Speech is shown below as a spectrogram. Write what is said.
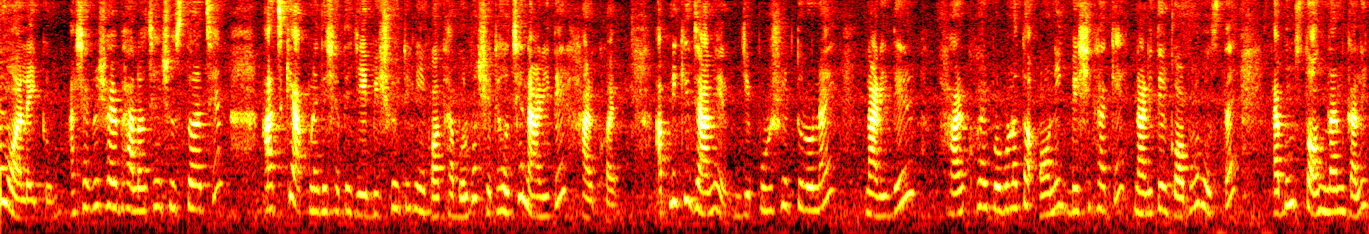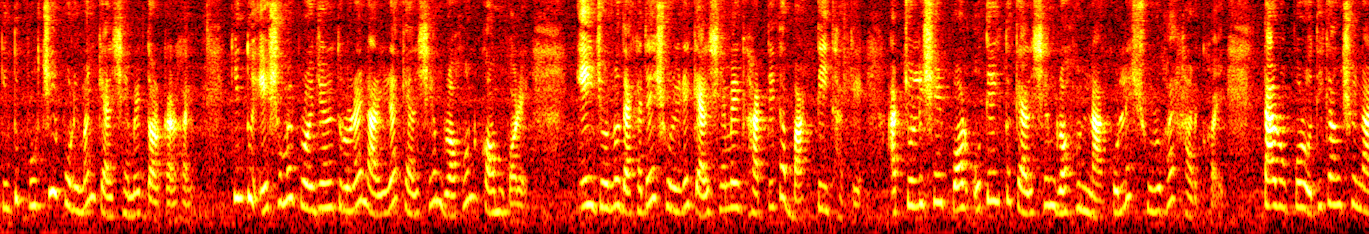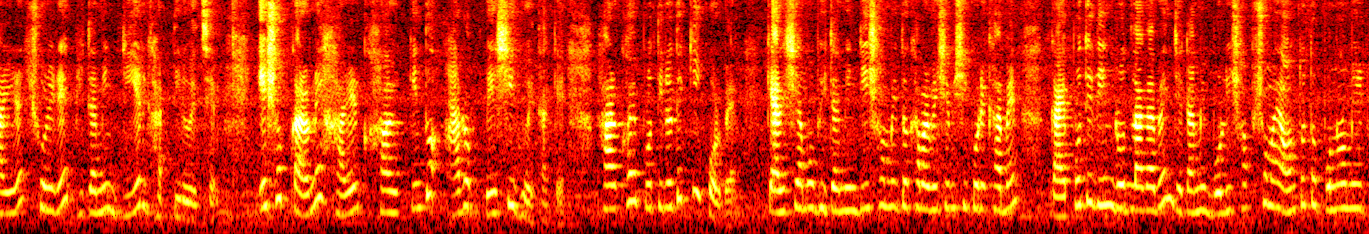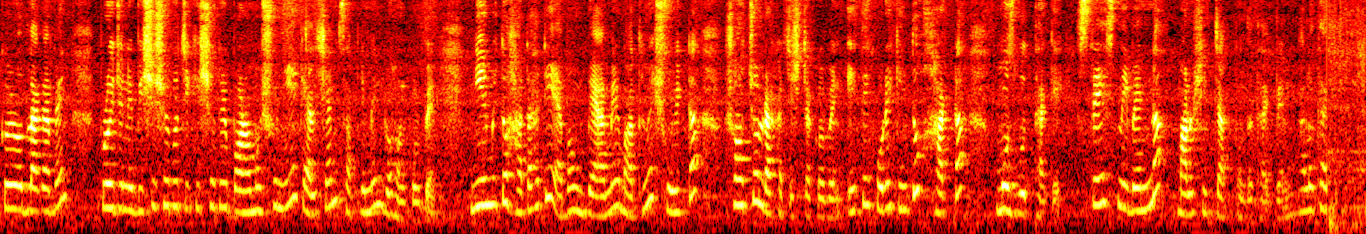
আসসালামু আলাইকুম। আশা করি সবাই ভালো আছেন, সুস্থ আছেন। আজকে আপনাদের সাথে যে বিষয়টি নিয়ে কথা বলব সেটা হচ্ছে নারীদের হাড় ক্ষয়। আপনি কি জানেন যে পুরুষের তুলনায় নারীদের হাড় ক্ষয়ের প্রবণতা অনেক বেশি থাকে নারীদের গর্ভাবস্থায় এবং স্তনদানকালে কিন্তু প্রচুর পরিমাণ ক্যালসিয়ামের দরকার হয়। কিন্তু এ সময় প্রয়োজনের তুলনায় নারীরা ক্যালসিয়াম গ্রহণ কম করে। এই জন্য দেখা যায় শরীরে ক্যালসিয়ামের ঘাটতিটা বাড়তেই থাকে। আর চল্লিশের পর অতিরিক্ত ক্যালসিয়াম গ্রহণ না করলে শুরু হয় হাড় ক্ষয়। তার উপর অধিকাংশ নারীরা শরীরে ভিটামিন ডি এর ঘাটতি রয়েছে। এসব কারণে হাড়ের ক্ষয় কিন্তু আরও বেশি হয়ে থাকে। হাড় ক্ষয় প্রতিরোধে কি করবেন? ক্যালসিয়াম ও ভিটামিন ডি সমৃদ্ধ খাবার বেশি বেশি করে খাবেন? গায়ে প্রতিদিন রোদ লাগাবেন, যেটা আমি বলি সবসময় অন্তত পনেরো মিনিট করে রোদ লাগাবেন। প্রয়োজনে বিশেষজ্ঞ চিকিৎসকের পরামর্শ নিয়ে ক্যালসিয়াম সাপ্লিমেন্ট গ্রহণ করবেন। নিয়মিত হাঁটাহাঁটি এবং ব্যায়ামের মাধ্যমে শরীরটা সচল রাখার চেষ্টা করবেন। এতে করে কিন্তু হাড়টা মজবুত থাকে। স্ট্রেস নেবেন না, মানসিক চাপ মধ্যে থাকবেন ভালো থাকবেন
